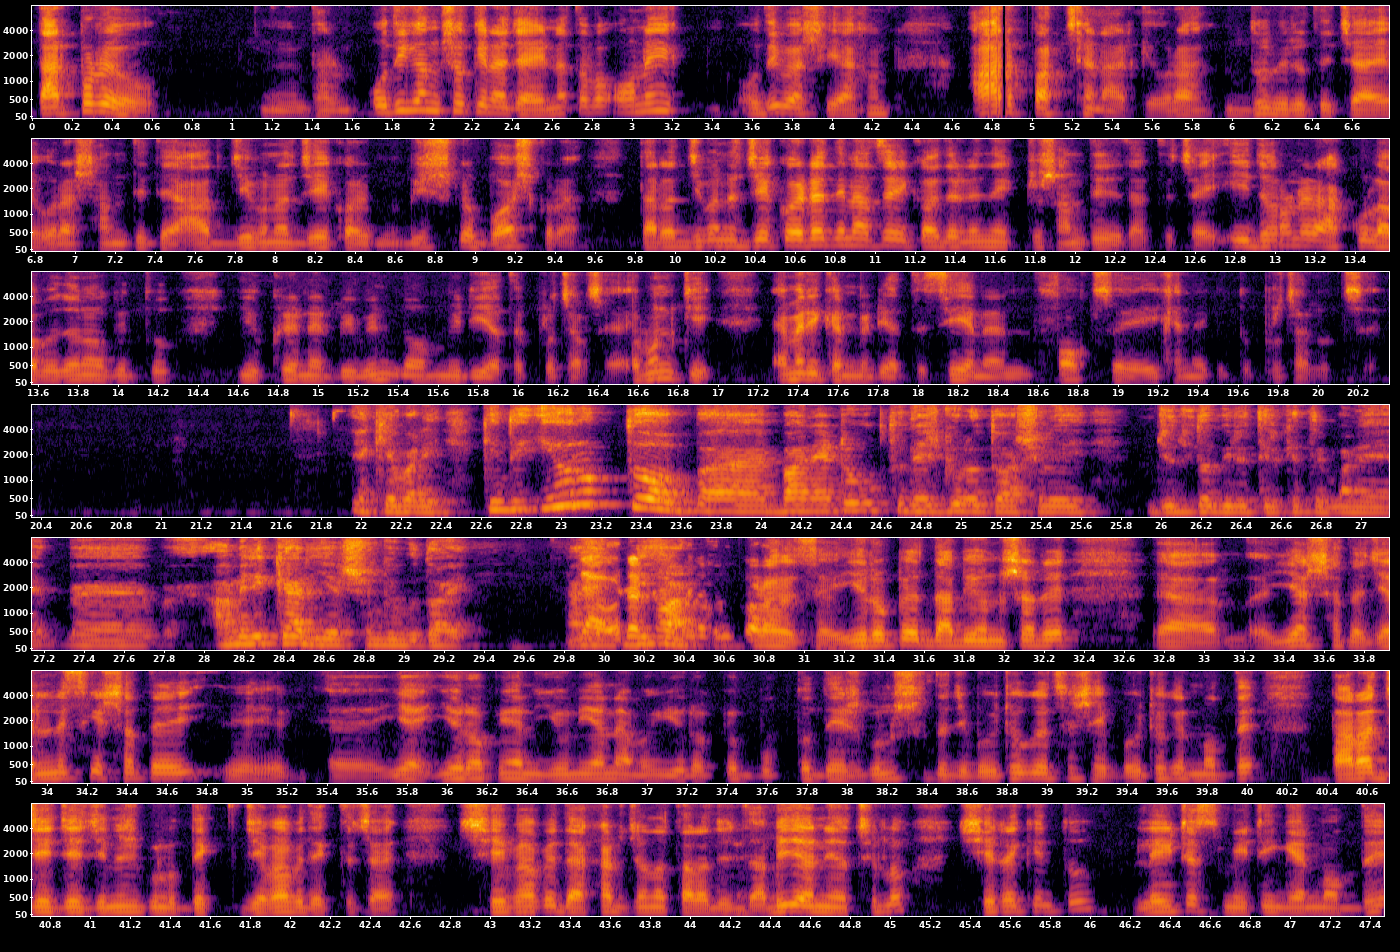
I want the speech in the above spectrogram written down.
তারপরেও ধরেন অধিকাংশ কিনা যায় না, তবে অনেক অধিবাসী এখন আর পারছে না আর কি ওরা যুদ্ধবিরতি চায়, ওরা শান্তিতে আর জীবনে যে কয়, বিশেষ করে বয়স্করা, তারা জীবনে যে কয়টা দিন আছে, এই কয়টা দিন একটু শান্তিতে থাকতে চায়। এই ধরনের আকুল আবেদনও কিন্তু ইউক্রেনের বিভিন্ন মিডিয়াতে প্রচার চায়। এমনকি আমেরিকান মিডিয়াতে, সিএনএন, ফক্সে এখানে কিন্তু প্রচার হচ্ছে। একেবারে কিন্তু ইউরোপ তো বা- ন্যাটোভুক্ত দেশগুলো তো আসলে যুদ্ধ যুদ্ধবিরতির ক্ষেত্রে মানে আমেরিকার ইয়ের সঙ্গে বোধ হয় না ওটা ডিফার কমপ্লিট করা। হয়েছে। ইউরোপের দাবি অনুসারে ইয়ের সাথে জেলনিস্কির সাথে ইয়ে, ইউরোপিয়ান ইউনিয়ন এবং ইউরোপীয় ভুক্ত দেশগুলোর সাথে যে বৈঠক হয়েছে সেই বৈঠকের মধ্যে তারা যে যে জিনিসগুলো যেভাবে দেখতে চায় সেভাবে দেখার জন্য তারা যে দাবি জানিয়েছিল সেটা কিন্তু লেটেস্ট মিটিং এর মধ্যে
